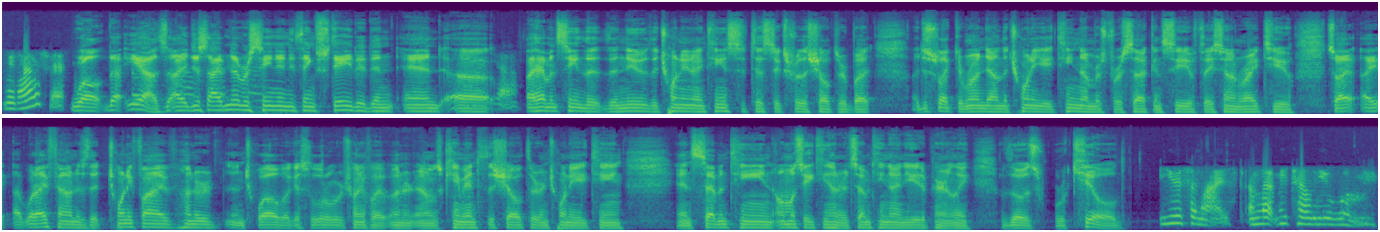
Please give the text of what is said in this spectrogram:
without it? Well, that, yeah, I just I've never seen anything stated, and and uh, Yeah. I haven't seen the the new the 2019 statistics for the shelter, but I just like to run down the 2018 numbers for a second, see if they sound right to you. So I, I what I found is that 2,512, I guess a little over 2,500 animals came into the shelter in 2018, and 17, almost 1,800, 1798 apparently of those were killed. Euthanized. And let me tell you why.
